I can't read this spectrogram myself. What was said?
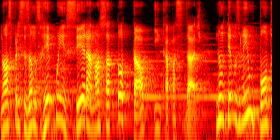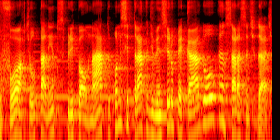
nós precisamos reconhecer a nossa total incapacidade. Não temos nenhum ponto forte ou talento espiritual nato quando se trata de vencer o pecado ou alcançar a santidade.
